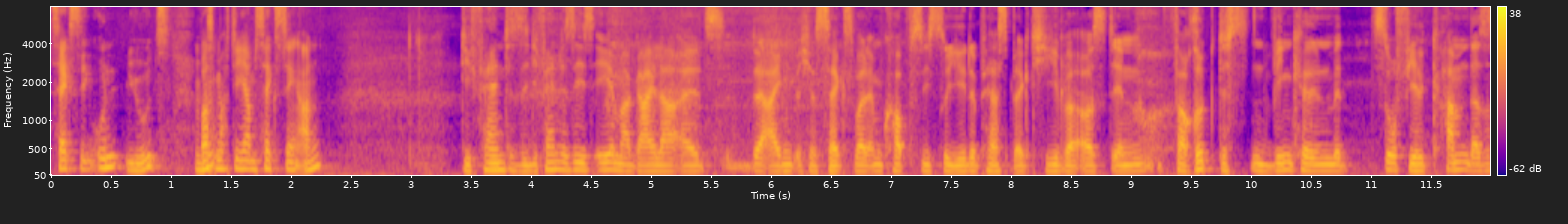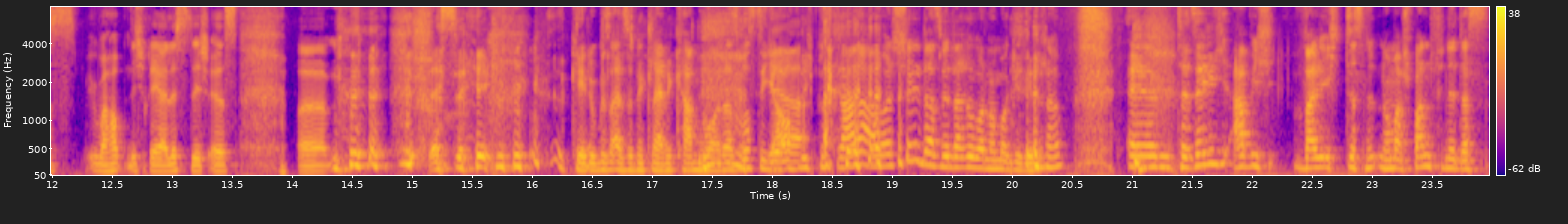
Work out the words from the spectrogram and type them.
Sexting und Nudes. Was macht dich am Sexting an? Die Fantasy. Die Fantasy ist eh immer geiler als der eigentliche Sex, weil im Kopf siehst du jede Perspektive aus den verrücktesten Winkeln mit so viel Kamm, dass es überhaupt nicht realistisch ist. Ähm, deswegen. Okay, du bist also eine kleine Kamhor, das wusste ich Ja. auch nicht bis gerade, aber schön, dass wir darüber nochmal geredet haben. Ähm, tatsächlich habe ich, weil ich das nochmal spannend finde, dass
